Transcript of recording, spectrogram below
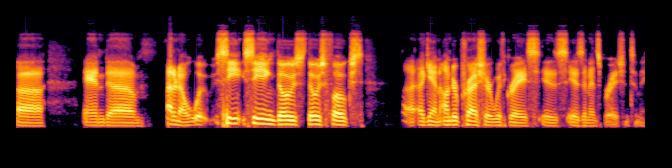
Uh, and um, I don't know, see, seeing those those folks uh, again under pressure with grace is is an inspiration to me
